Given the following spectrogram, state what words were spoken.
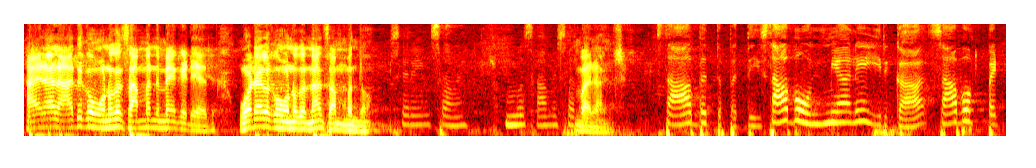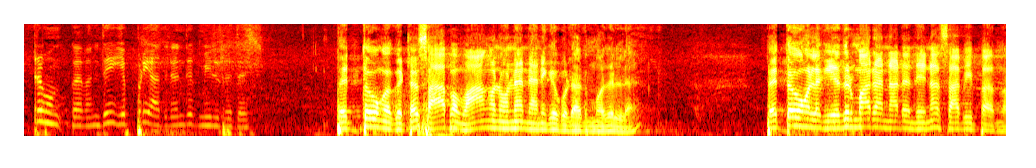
அதனால அதுக்கும் உனக்கும் சம்பந்தமே கிடையாது. உடலுக்கும் உனக்கும் தான் சம்பந்தம். சரிங்க சாமி. ரொம்ப சாமி சாபத்தை பத்தி சாபம் உண்மையாலே இருக்கா? சாபம் பெற்றவங்க வந்து எப்படி அதுல இருந்து மீள்றது? பெற்றவங்க கிட்ட சாபம் வாங்கணும்னு நினைக்கக்கூடாது முதல்ல. பெற்றவங்களுக்கு எதிர்மாறாக நடந்தீங்கன்னா சபிப்பாங்க.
